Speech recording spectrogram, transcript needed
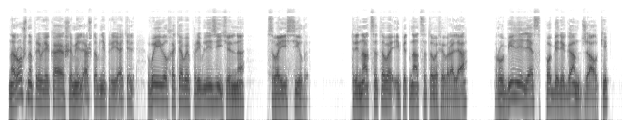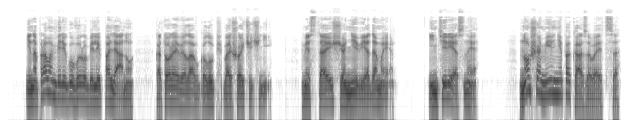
нарочно привлекая Шамиля, чтобы неприятель выявил хотя бы приблизительно свои силы. 13 и 15 февраля рубили лес по берегам Джалки и на правом берегу вырубили поляну, которая вела вглубь Большой Чечни. Места еще неведомые, интересные. Но Шамиль не показывается,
